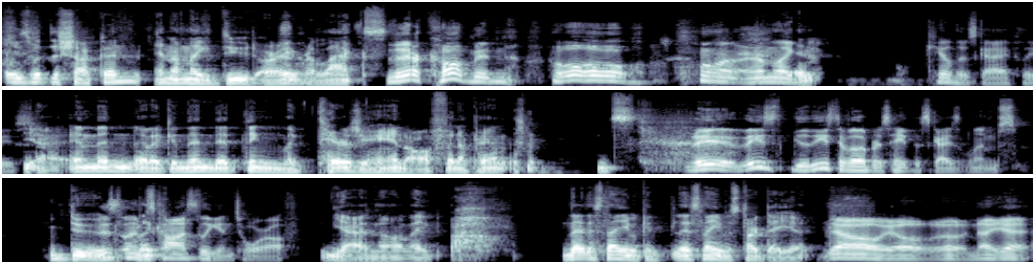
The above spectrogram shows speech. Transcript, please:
he's with the shotgun, and I'm like, dude, all right, relax. they're coming. Oh. And i'm like And- kill this guy please. Yeah, and then like, and then that thing like tears your hand off, and apparently, it's they, these these developers hate this guy's limbs. Dude, his limbs like, constantly getting tore off. Yeah, no, like, let's not even let's not even start that yet. No, no, no, not yet.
